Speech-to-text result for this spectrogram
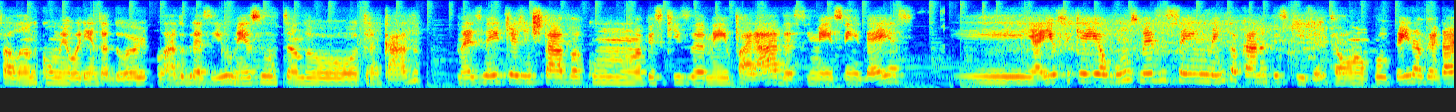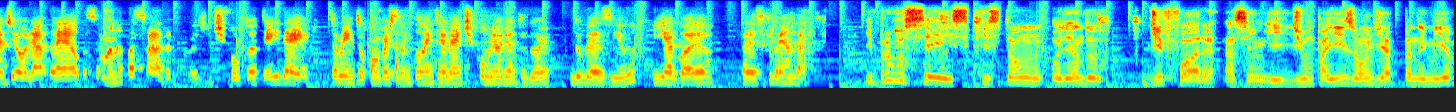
Falando com o meu orientador lá do Brasil, mesmo estando trancado. Mas meio que a gente estava com a pesquisa meio parada, assim, meio sem ideias. E aí eu fiquei alguns meses sem nem tocar na pesquisa. Então eu voltei, na verdade, a olhar para ela semana passada, quando a gente voltou a ter ideia. Também estou conversando pela internet com o meu orientador do Brasil e agora parece que vai andar. E para vocês que estão olhando de fora, assim, e de um país onde a pandemia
